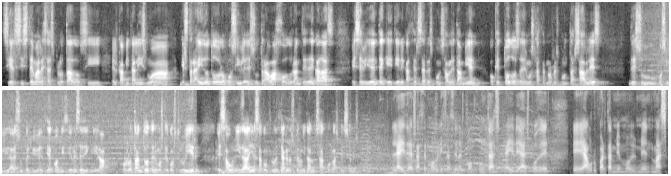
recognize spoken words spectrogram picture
Si el sistema les ha explotado, si el capitalismo ha extraído todo lo posible de su trabajo durante décadas, es evidente que tiene que hacerse responsable también, o que todos debemos que hacernos responsables de su posibilidad de supervivencia en condiciones de dignidad. Por lo tanto, tenemos que construir esa unidad y esa confluencia que nos permita luchar por las pensiones públicas. La idea es hacer movilizaciones conjuntas, la idea es poder eh, agrupar también más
